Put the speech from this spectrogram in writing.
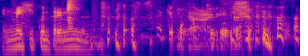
en México entrenando. o sea, qué poca.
